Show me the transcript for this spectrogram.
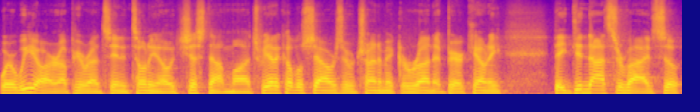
where we are up here around San Antonio, it's just not much. We had a couple showers that were trying to make a run at Bexar County. They did not survive. So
